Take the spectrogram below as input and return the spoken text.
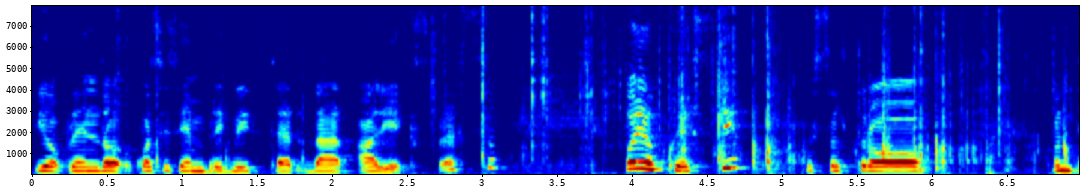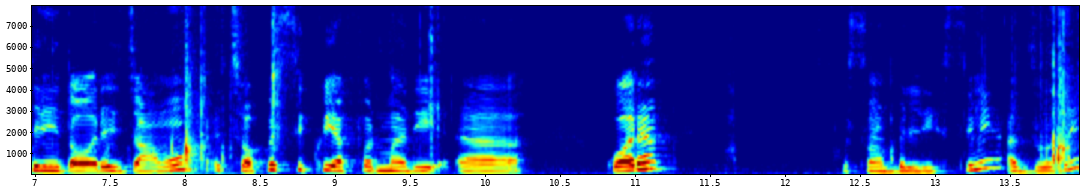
Io prendo quasi sempre glitter da AliExpress. Poi ho questi quest'altro contenitore diciamo e ho questi qui a forma di uh, cuore sono bellissimi, azzurri.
